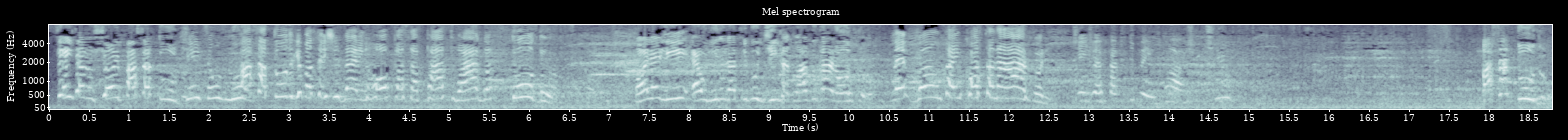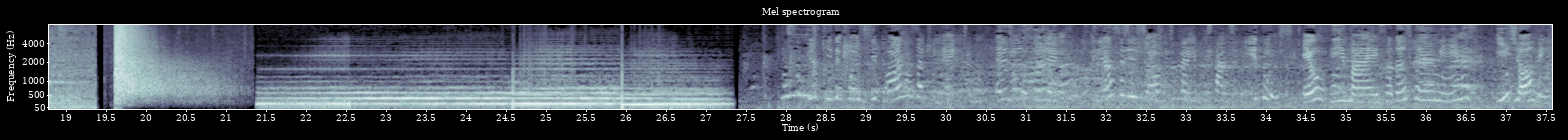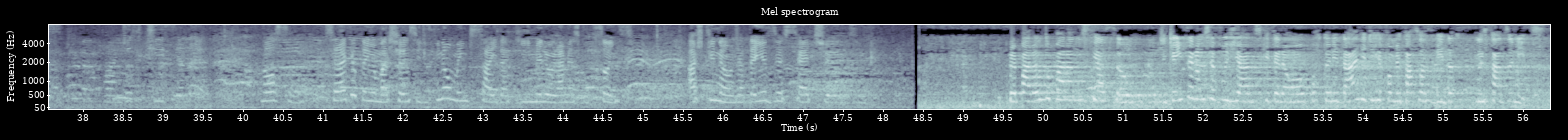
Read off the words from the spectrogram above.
Senta no chão e passa tudo. Gente, são os números. Passa tudo que vocês tiverem, roupa, sapato, água, tudo. Olha ali, é o líder da tribo Dinka, do lado do garoto. Levanta, encosta na árvore. Gente, vai ficar tudo bem, relaxa. Passa tudo. Você sabia que depois de anos aqui dentro, eles vão escolher crianças e jovens para ir para os Estados Unidos? Eu vi, mas só estão escolhendo meninas e jovens. Ah, injustiça, né? Nossa, será que eu tenho uma chance de finalmente sair daqui e melhorar minhas condições? Acho que não, já tenho 17 anos. Preparando para a anunciação de quem serão os refugiados que terão a oportunidade de recomeçar suas vidas nos Estados Unidos.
